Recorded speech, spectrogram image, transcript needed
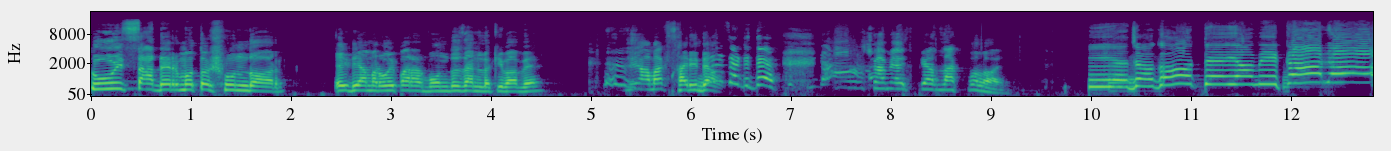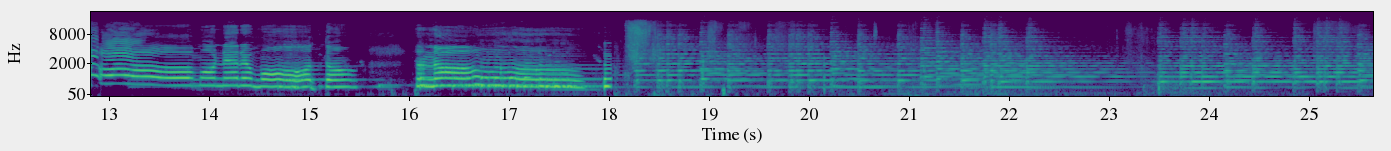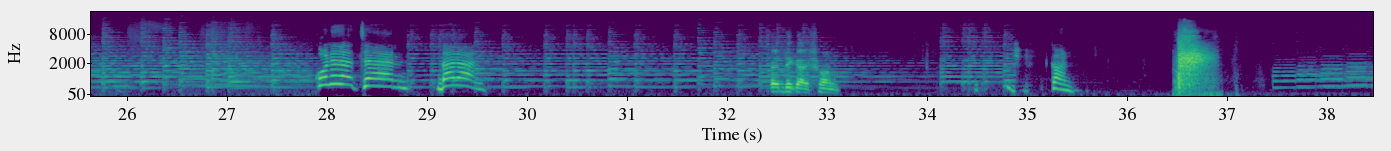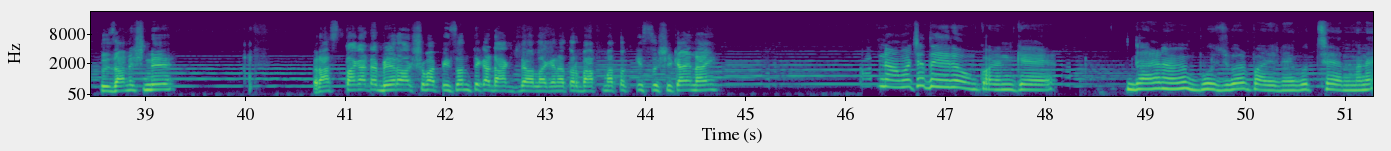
তুই চাঁদের মতো সুন্দর। এই দিয়ে আমার ওই পাড়ার বন্ধু জানলো কীভাবে? আমাকে ছাড়ি দাও। আমি আজকে আর লাখ পলয়। এ জগতে আমি কারও মনের মতো না কোনে যাচ্ছেন দাঁড়ান। এদিকে আয়, শোন। কান। তুই জানিস নি রাস্তাঘাটে বের হওয়ার সময় পিছন থেকে ডাক দেওয়া লাগে না তোর বাপ মা তো কিছু শিখায় নাই। আপনি আমার সাথে এরকম করেন কে? দেখেন আমি বুঝবার পারি নাই বুঝছেন? মানে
